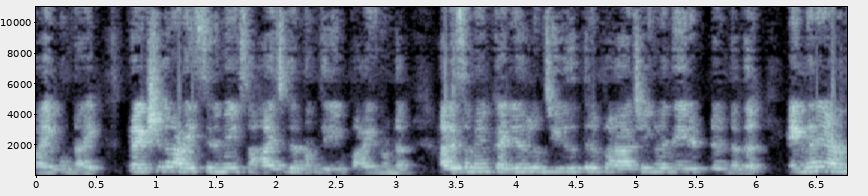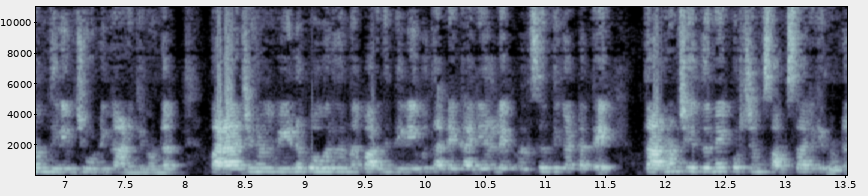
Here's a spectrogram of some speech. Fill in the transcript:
വൈകുണ്ടായി പ്രേക്ഷകരാണ് ഈ സിനിമയെ സഹായിച്ചതെന്നും ദിലീപ് പറയുന്നുണ്ട്. അതേസമയം കരിയറിലും ജീവിതത്തിലും പരാജയങ്ങളെ നേരിടേണ്ടത് എങ്ങനെയാണെന്നും ദിലീപ് ചൂണ്ടിക്കാണിക്കുന്നുണ്ട്. പരാജയങ്ങൾ വീണു പോകരുതെന്ന് പറഞ്ഞ് ദിലീപ് തന്റെ കരിയറിലെ പ്രതിസന്ധി ഘട്ടത്തെ തരണം ചെയ്തതിനെ കുറിച്ചും സംസാരിക്കുന്നുണ്ട്.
